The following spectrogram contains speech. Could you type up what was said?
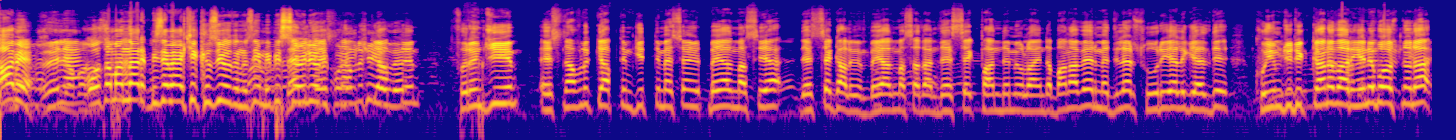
abi o zamanlar bize belki kızıyordunuz değil mi? Biz Ben söylüyorduk bunu esnaflık iki yıldır. yaptım. Fırıncıyım. Esnaflık yaptım. Gittim Esenyurt Beyaz Masa'ya destek alıyorum. Beyaz Masa'dan destek pandemi olayında. Bana vermediler. Suriyeli geldi. Kuyumcu dükkanı var Yeni Bosna'da.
